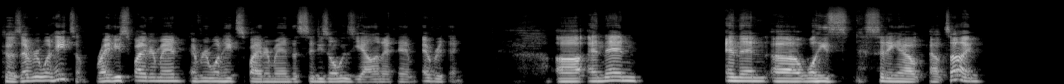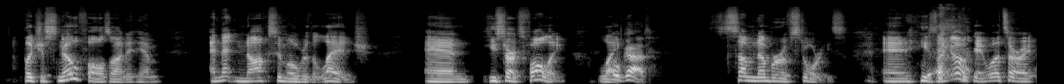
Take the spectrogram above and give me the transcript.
because everyone hates him. Right? He's Spider Man. Everyone hates Spider Man. The city's always yelling at him. Everything. Uh, and then and then uh, while he's sitting out outside a bunch of snow falls onto him and that knocks him over the ledge and he starts falling like oh God, some number of stories and he's like okay well it's all right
